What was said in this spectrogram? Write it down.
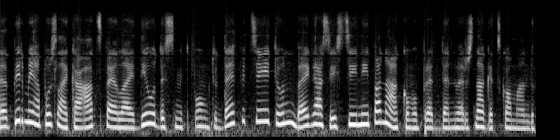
Eh, Pirmajā puslaikā atspēlēja 20 punktu deficītu un beigās izcīnīja panākumu pret Denveras Nuggets komandu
